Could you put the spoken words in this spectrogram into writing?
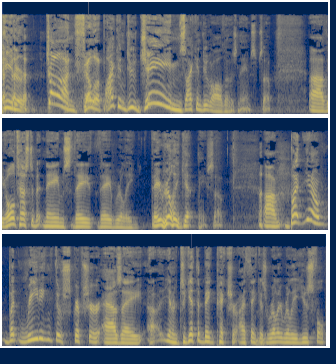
Peter, John, Philip. I can do James. I can do all those names. So uh, the Old Testament names, they they really they really get me. So. Um, but you know, but reading the scripture as a uh, you know to get the big picture, I think is really really useful.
